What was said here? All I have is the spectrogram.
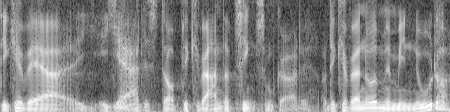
det kan være hjertestop, det kan være andre ting, som gør det. Og det kan være noget med minutter,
